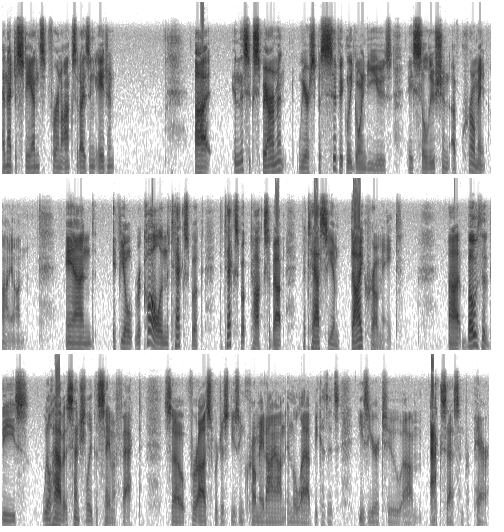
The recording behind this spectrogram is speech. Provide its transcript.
and that just stands for an oxidizing agent. Uh, in this experiment, we are specifically going to use a solution of chromate ion. And if you'll recall in the textbook, the textbook talks about potassium dichromate. Uh, both of these will have essentially the same effect. So for us, we're just using chromate ion in the lab because it's easier to um, access and prepare.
